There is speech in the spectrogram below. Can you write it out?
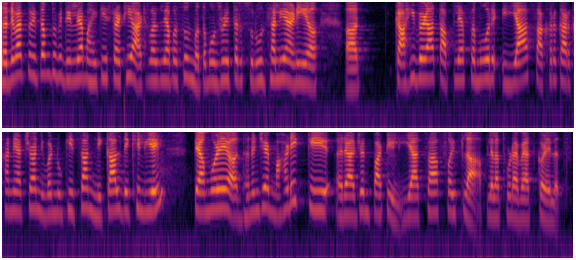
धन्यवाद प्रीतम. तुम्ही दिलेल्या माहितीसाठी आठ वाजल्यापासून मतमोजणी तर सुरू झाली आणि काही वेळात आपल्यासमोर या साखर कारखान्याच्या निवडणुकीचा निकाल देखील येईल. त्यामुळे धनंजय महाडिक की राजन पाटील याचा फैसला आपल्याला थोड्या वेळात कळेलच.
